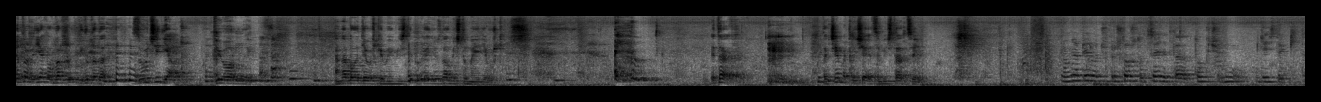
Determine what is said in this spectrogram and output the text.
Я тоже ехал в маршрутке, тут это звучит, я перлый. Она была девушкой моей мечты, пока я не узнал мечту моей девушки. Итак, так чем отличается мечта от цели? Ну, мне первое, что пришло, что цель это то, к чему действия какие-то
